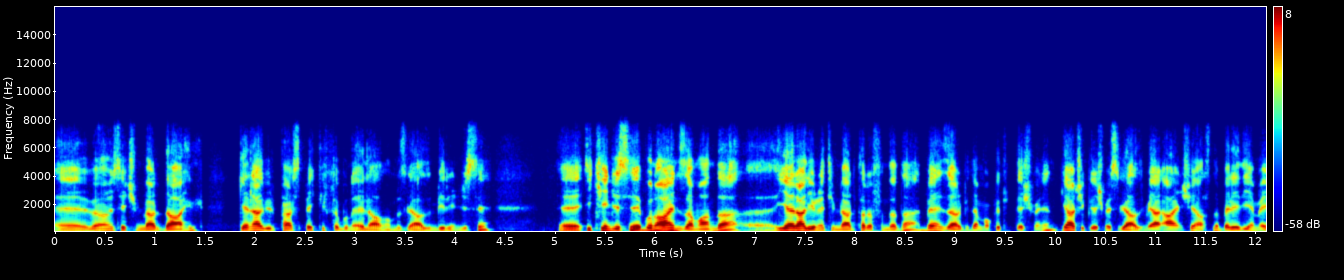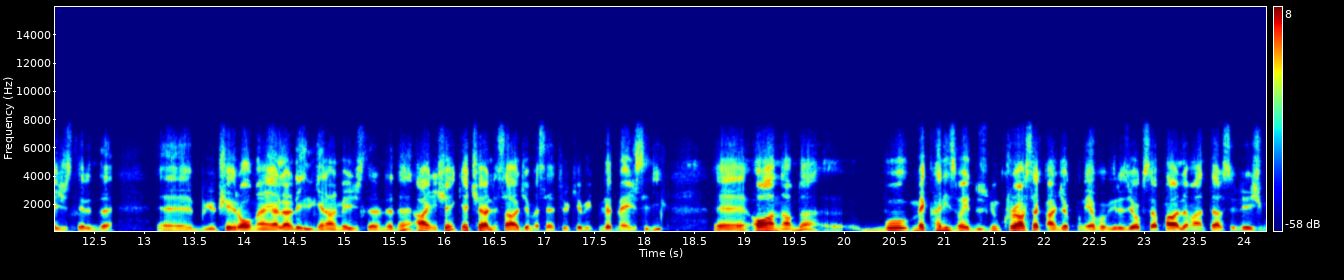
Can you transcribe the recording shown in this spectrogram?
e, ve ön seçimler dahil genel bir perspektifle bunu ele almamız lazım birincisi. E, ikincisi bunu aynı zamanda yerel yönetimler tarafında da benzer bir demokratikleşmenin gerçekleşmesi lazım. Yani aynı şey aslında belediye meclislerinde, büyük şehir olmayan yerlerde il genel meclislerinde de aynı şey geçerli. Sadece mesela Türkiye Büyük Millet Meclisi değil, e, o anlamda bu mekanizmayı düzgün kurarsak ancak bunu yapabiliriz. Yoksa parlamenter rejim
